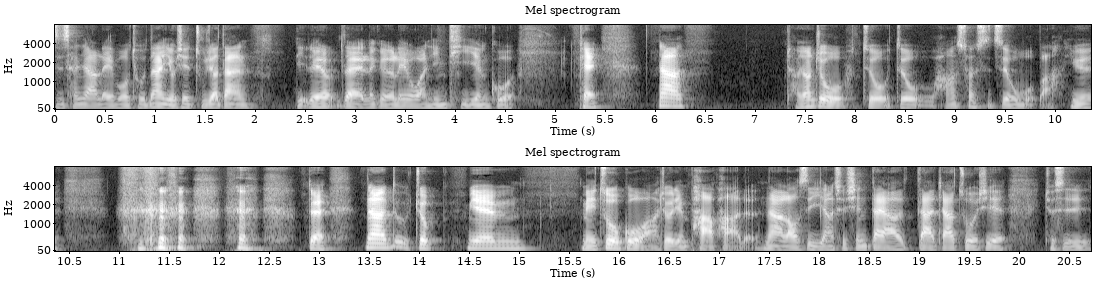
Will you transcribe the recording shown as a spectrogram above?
只参加 Level Two，但有些助教当然在那个 Level One 已经体验过，OK。那好像就只有只有好像算是只有我吧，因为 对，那就就因为没做过啊，就有点怕怕的。那老师一样，就先带大家大家做一些就是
